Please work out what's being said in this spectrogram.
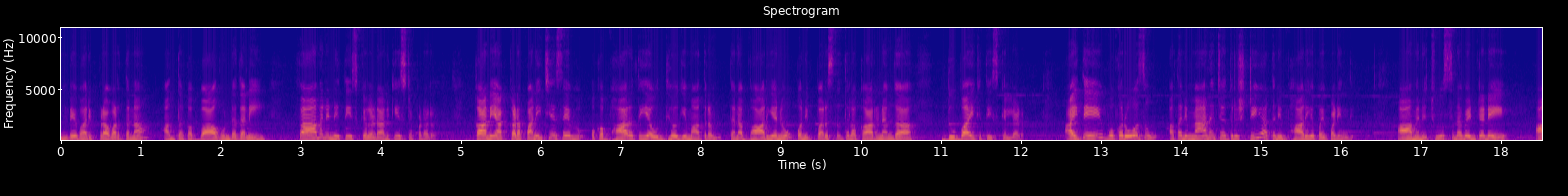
ఉండే వారి ప్రవర్తన అంతగా బాగుండదని ఫ్యామిలీని తీసుకెళ్ళడానికి ఇష్టపడరు. కానీ అక్కడ పనిచేసే ఒక భారతీయ ఉద్యోగి మాత్రం తన భార్యను కొన్ని పరిస్థితుల కారణంగా దుబాయ్కి తీసుకెళ్ళాడు అయితే ఒకరోజు అతని మేనేజర్ దృష్టి అతని భార్యపై పడింది. ఆమెను చూసిన వెంటనే ఆ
